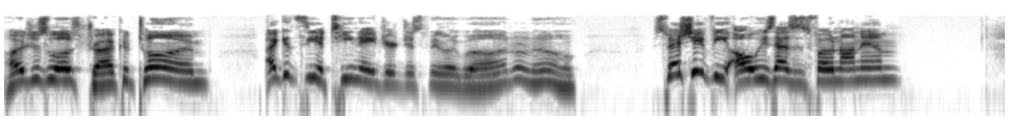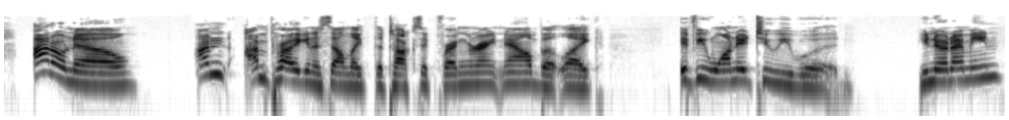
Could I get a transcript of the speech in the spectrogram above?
I just lost track of time. I could see a teenager just be like, well, I don't know. especially if he always has his phone on him. I don't know. I'm I'm probably gonna sound like the toxic friend right now, but like, if he wanted to, he would. You know what I mean?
